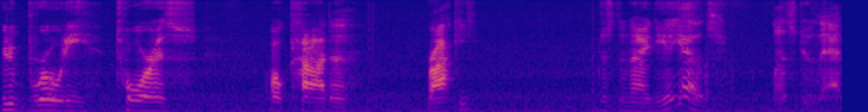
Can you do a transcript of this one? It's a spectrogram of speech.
We do Brodie, Taurus, Okada, Rocky. Just an idea. Yeah, let's, let's do that.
